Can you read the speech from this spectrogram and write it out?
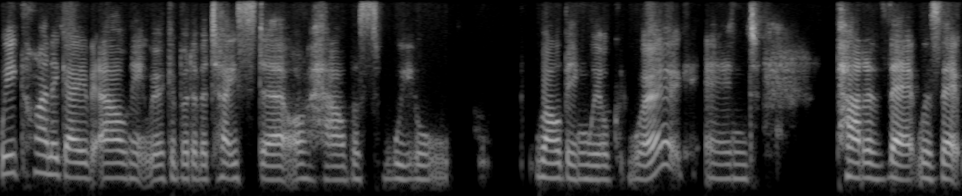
we kind of gave our network a bit of a taster of how this wheel wellbeing wheel could work. And part of that was that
